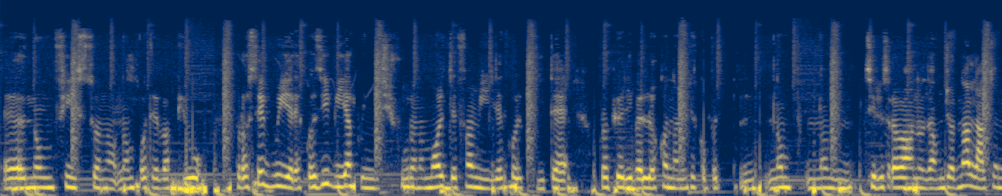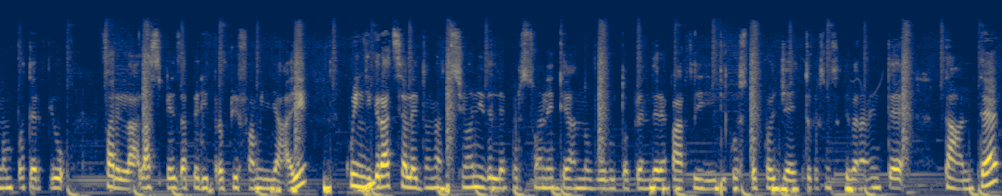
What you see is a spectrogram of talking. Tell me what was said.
eh, non fisso no, non poteva più proseguire e così via. Quindi ci furono molte famiglie colpite proprio a livello economico non, non si ritrovavano da un giorno all'altro non potevano poter più fare la, la, spesa per i propri familiari. Quindi grazie alle donazioni delle persone che hanno voluto prendere parte di, di questo progetto, che sono state veramente tante,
